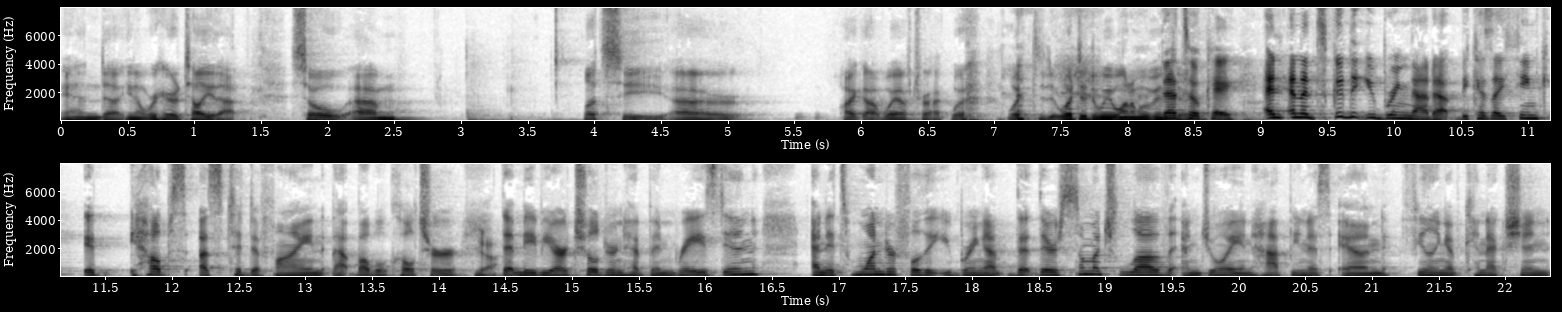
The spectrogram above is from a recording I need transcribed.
And uh, you know we're here to tell you that. So um, let's see. Uh, I got way off track. What, what, did, what did we want to move into? That's okay. And, and it's good that you bring that up because I think it helps us to define that bubble culture Yeah. that maybe our children have been raised in. And it's wonderful that you bring up that there's so much love and joy and happiness and feeling of connection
